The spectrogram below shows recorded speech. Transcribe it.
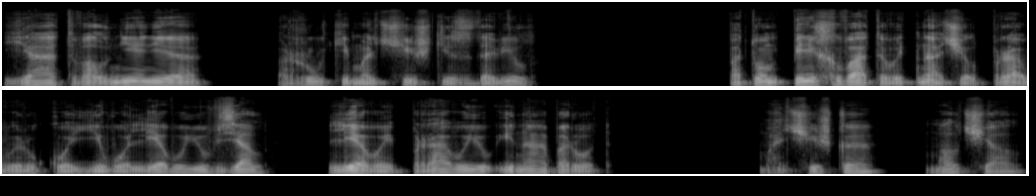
Я от волнения руки мальчишки сдавил, потом перехватывать начал правой рукой его левую, взял левой правую и наоборот. Мальчишка молчал,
